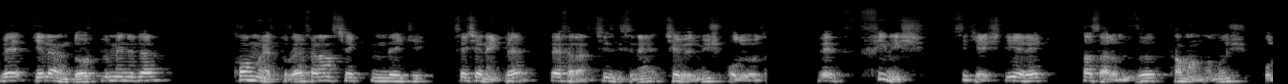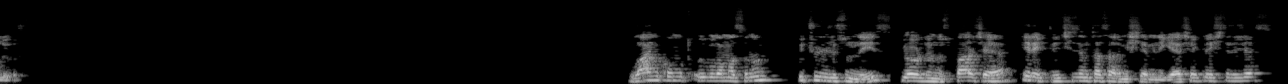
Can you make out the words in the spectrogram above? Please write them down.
Ve gelen dörtlü menüden Convert to referans şeklindeki seçenekle referans çizgisine çevirmiş oluyoruz. Ve finish sketch diyerek tasarımımızı tamamlamış oluyoruz. Line komut uygulamasının üçüncüsündeyiz. Gördüğünüz parçaya gerekli çizim tasarım işlemini gerçekleştireceğiz.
